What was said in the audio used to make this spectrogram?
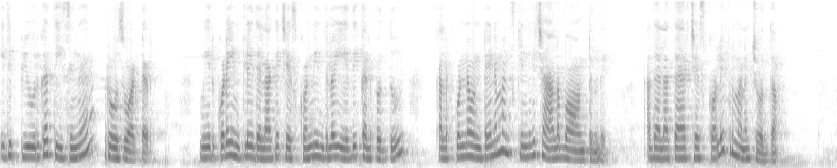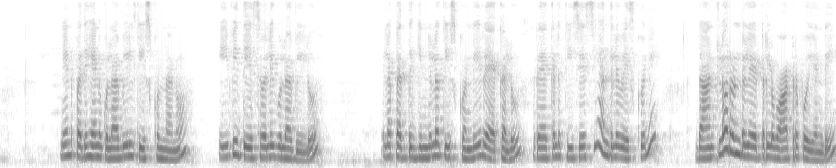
ఇది ప్యూర్గా తీసిన రోజ్ వాటర్. మీరు కూడా ఇంట్లో ఇది ఇలాగే చేసుకోండి. ఇందులో ఏది కలపొద్దు. కలపకుండా ఉంటేనే మన స్కిన్కి చాలా బాగుంటుంది. అది ఎలా తయారు చేసుకోవాలో ఇప్పుడు మనం చూద్దాం. నేను పదిహేను గులాబీలు తీసుకున్నాను. ఇవి దేశవళి గులాబీలు. ఇలా పెద్ద గిన్నెలో తీసుకోండి రేకలు రేఖలు తీసేసి అందులో వేసుకొని దాంట్లో రెండు లీటర్ల వాటర్ పోయండి.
